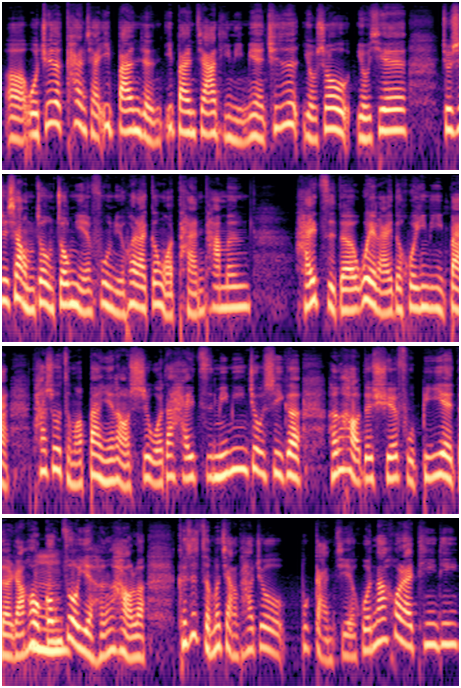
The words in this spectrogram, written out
呃，我觉得看起来一般人一般家庭里面，其实有时候有些就是像我们这种中年妇女会来跟我谈他们。孩子的未来的婚姻另一半，他说怎么办？严老师，我的孩子明明就是一个很好的学府毕业的，然后工作也很好了，嗯、可是怎么讲他就不敢结婚？那后来听一听，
